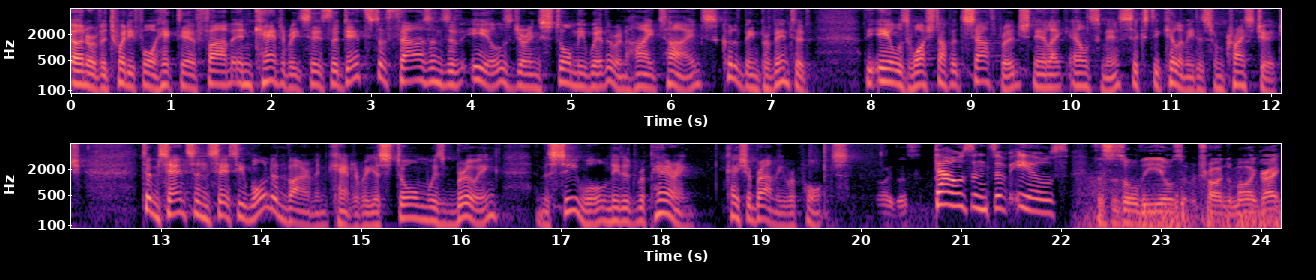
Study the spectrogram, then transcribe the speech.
owner of a 24 hectare farm in Canterbury says the deaths of thousands of eels during stormy weather and high tides could have been prevented. The eels washed up at Southbridge near Lake Ellesmere, 60 kilometres from Christchurch. Tim Sanson says he warned Environment Canterbury a storm was brewing and the seawall needed repairing. Kaysha Brownlie reports. Thousands of eels. This is all the eels that were trying to migrate.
